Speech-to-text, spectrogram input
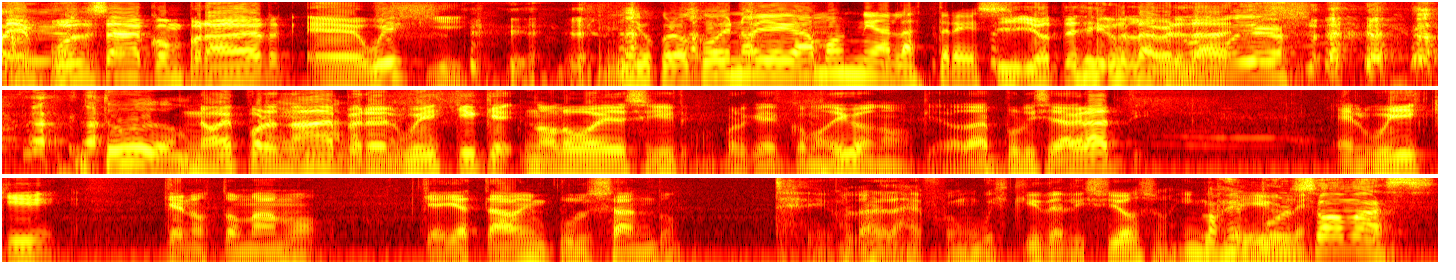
te impulsan a comprar eh, whisky. Yo creo que hoy no llegamos ni a las 3. Y yo te digo la verdad, No, no. Dudo. no es por nada, pero el whisky que no lo voy a decir porque, como digo, no quiero dar publicidad gratis. El whisky que nos tomamos, que ella estaba impulsando, te digo la verdad, fue un whisky delicioso, increíble. impulsó más.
